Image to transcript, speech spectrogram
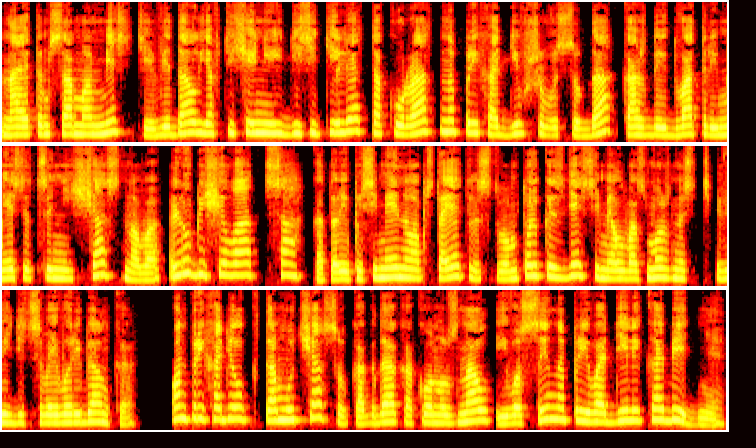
На этом самом месте видал я в течение десяти лет аккуратно приходившего сюда каждые два-три месяца несчастного, любящего отца, который по семейным обстоятельствам только здесь имел возможность видеть своего ребенка. Он приходил к тому часу, когда, как он узнал, его сына приводили к обедне.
